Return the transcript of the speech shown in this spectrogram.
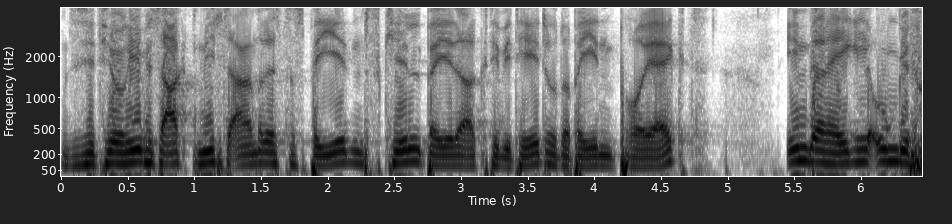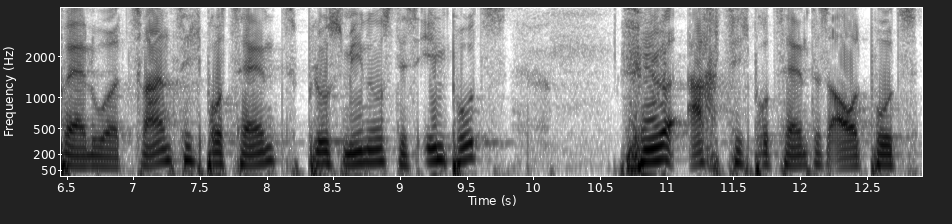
Und diese Theorie besagt nichts anderes, dass bei jedem Skill, bei jeder Aktivität oder bei jedem Projekt in der Regel ungefähr nur 20% plus minus des Inputs für 80% des Outputs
